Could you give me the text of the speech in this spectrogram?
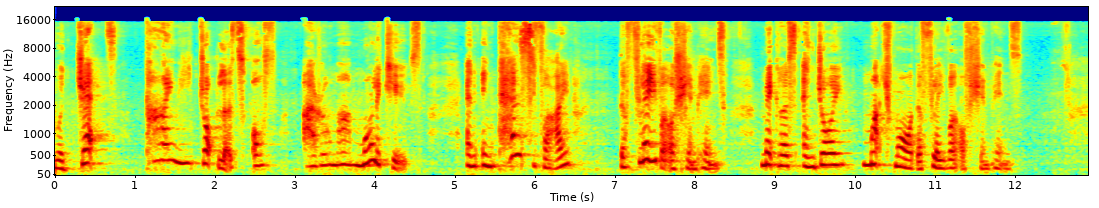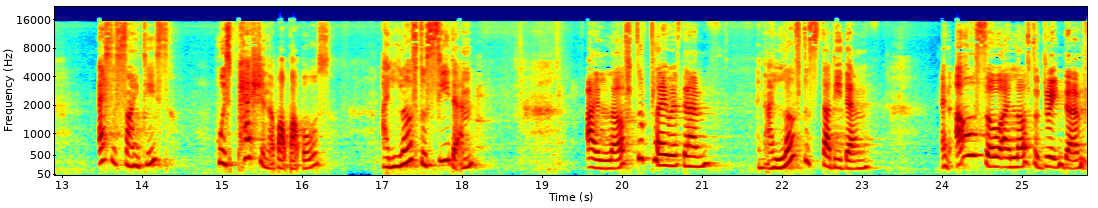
will jet tiny droplets of aroma molecules and intensify the flavor of champagne, make us enjoy much more the flavor of champagne. As a scientist who is passionate about bubbles, I love to see them. I love to play with them and I love to study them. And also, I love to drink them.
